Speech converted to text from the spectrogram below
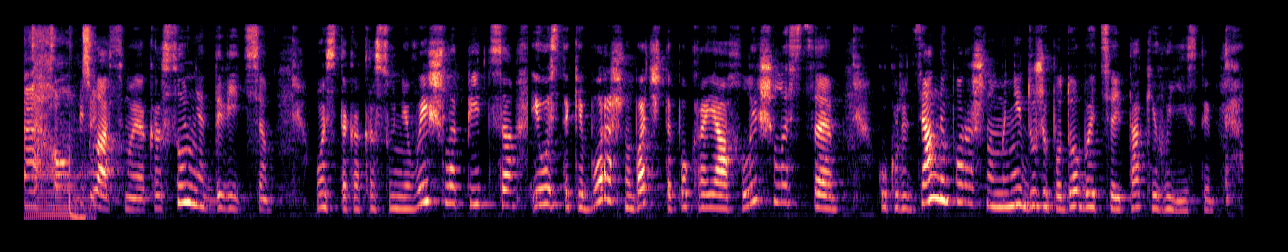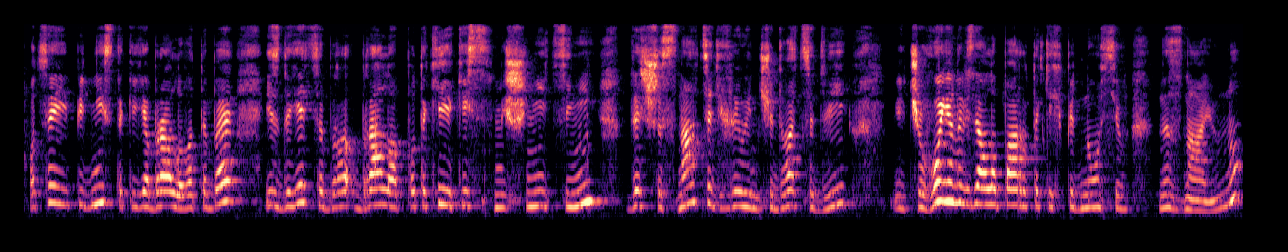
home. Моя красуня, дивіться, ось така красуня вийшла, піца. І ось таке борошно, бачите, по краях лишилось. Це кукурудзяне борошно. Мені дуже подобається і так його їсти. Оцей підніс такий я брала в АТБ і, здається, брала по такій якійсь смішній ціні, десь 16 гривень чи 22. І чого я не взяла пару таких підносів, не знаю. Ну,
